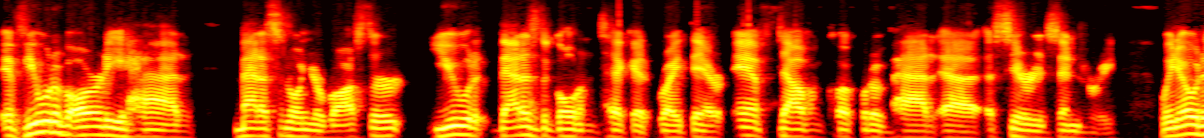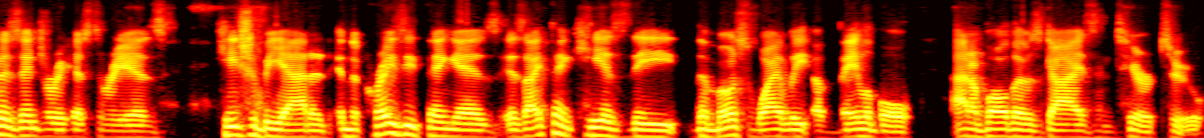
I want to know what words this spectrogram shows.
if you would have already had Mattison on your roster, you would that is the golden ticket right there. If Dalvin Cook would have had a, a serious injury, we know what his injury history is. He should be added. And the crazy thing is, is I think he is the the most widely available out of all those guys in tier two,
